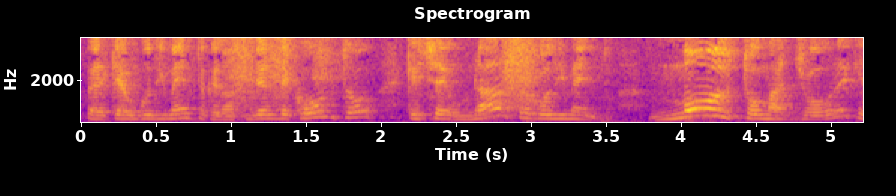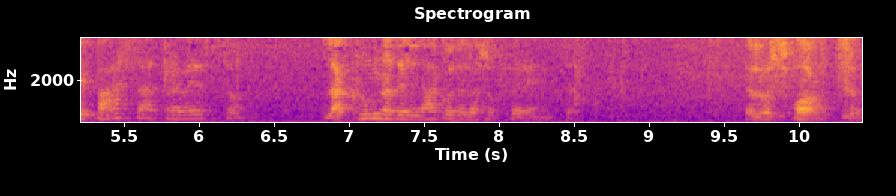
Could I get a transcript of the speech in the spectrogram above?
perché è un godimento che non si rende conto che c'è un altro godimento molto maggiore che passa attraverso la cruna del lago della sofferenza, dello sforzo.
